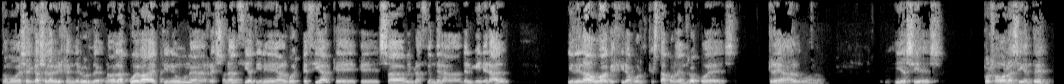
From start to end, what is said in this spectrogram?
Como es el caso de la Virgen de Lourdes, ¿no? La cueva tiene una resonancia, tiene algo especial que, esa vibración del mineral y del agua que gira por, que está por dentro, pues crea algo, ¿no? Y así es. Por favor, la siguiente.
